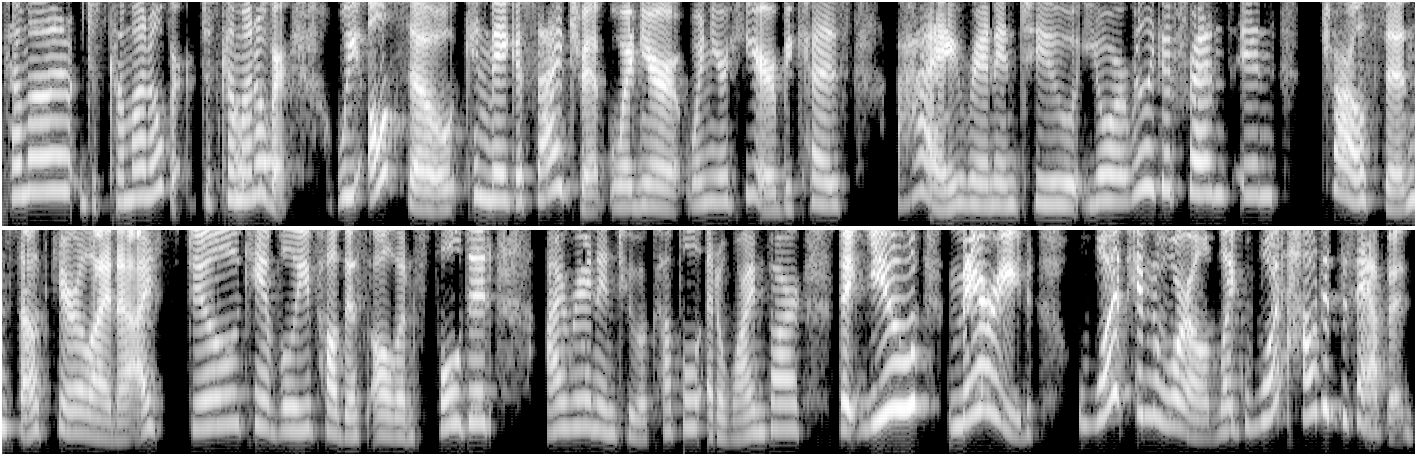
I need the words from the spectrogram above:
come on, just come on over. Just come okay. on over. We also can make a side trip when you're when you're here because I ran into your really good friends in Charleston, South Carolina. I still can't believe how this all unfolded. I ran into a couple at a wine bar that you married. What in the world? Like, what? How did this happen?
